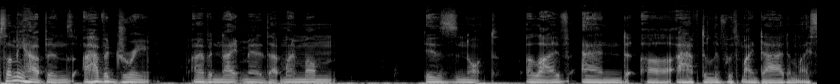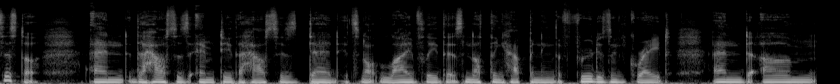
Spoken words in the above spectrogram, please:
something happens. I have a dream. I have a nightmare that my mum is not alive and uh, I have to live with my dad and my sister. And the house is empty, the house is dead, it's not lively, there's nothing happening, the food isn't great. And um,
